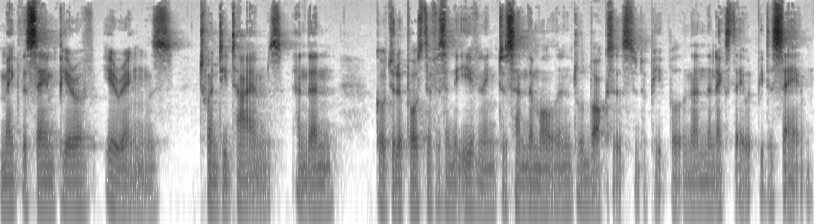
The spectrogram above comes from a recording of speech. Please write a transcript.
make the same pair of earrings 20 times and then go to the post office in the evening to send them all in little boxes to the people and then the next day would be the same.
